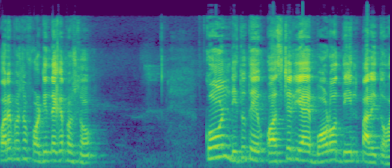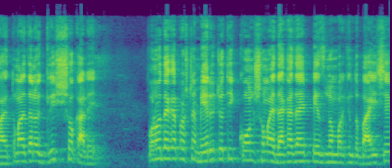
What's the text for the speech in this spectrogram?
পরের প্রশ্ন ফোরটিন থেকে প্রশ্ন, কোন ঋতুতে অস্ট্রেলিয়ায় বড় দিন পালিত হয়? তোমরা জানো, গ্রীষ্মকালে। পনেরো থেকে প্রশ্ন মেরুজ্যোতি কোন সময় দেখা যায়? পেজ নম্বর কিন্তু বাইশে।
